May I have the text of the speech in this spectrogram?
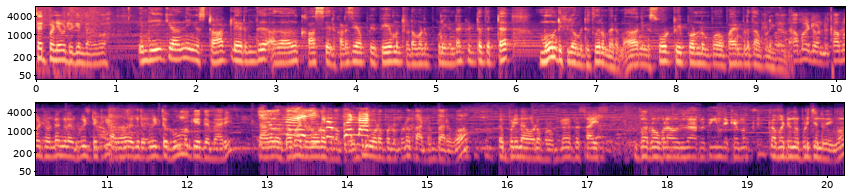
செட் பண்ணி விட்டுருக்கின்றாங்க. இந்த ஈக்கா வந்து நீங்கள் ஸ்டார்ட்ல இருந்து அதாவது காசு கடைசியாக போய் பேமெண்ட் இடம் போனீங்கன்னா கிட்டத்தட்ட மூன்று கிலோமீட்டர் தூரம் வரும். அதாவது நீங்கள் சோட் ட்ரிப் ஒன்று இப்போ பயன்படுத்தா போனீங்கன்னா. கபட் உண்டு கபட் உண்டு. எங்களை வீட்டுக்கு அதாவது எங்கள் வீட்டு ரூமுக்கு ஏற்ற மாதிரி நாங்கள் ஒரு கபட் ஓட பண்ண போகிறோம் எப்படி ஓட பண்ண போகிறோம் காட்டும் பாருங்க. எப்படி நான் ஓட பண்ண போகிறோம் இப்போ சைஸ் இப்போ ரொம்ப உதாரணத்துக்கு இந்த கெமக்கு கபட்டுங்க பிடிச்சிருந்து வைங்க.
